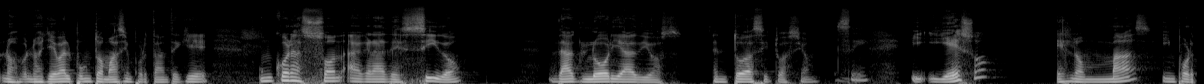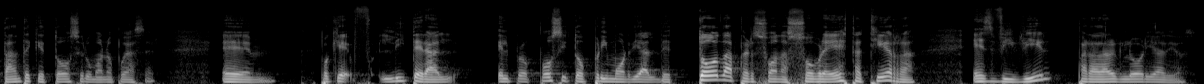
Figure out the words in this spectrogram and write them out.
nos, nos lleva al punto más importante que un corazón agradecido da gloria a Dios en toda situación. Sí. Y, y eso es lo más importante que todo ser humano puede hacer. Em, porque literal, el propósito primordial de toda persona sobre esta tierra es vivir para dar gloria a Dios.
